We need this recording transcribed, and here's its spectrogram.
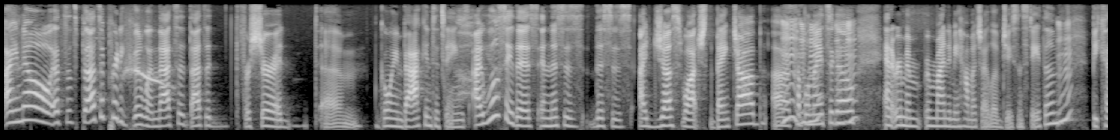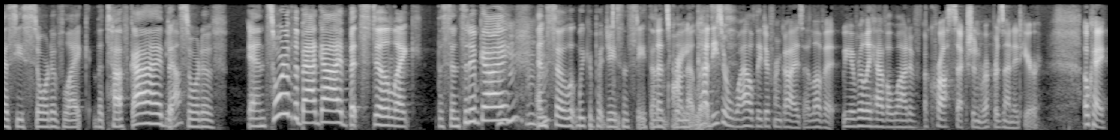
I know that's that's, that's a pretty good one. That's a that's a for sure a um, going back into things. I will say this, and this is this is I just watched The Bank Job uh, Mm, a couple mm-hmm, nights ago, and it remem- reminded me how much I love Jason Statham because he's sort of like the tough guy, but Yeah. sort of and sort of the bad guy, but still like the sensitive guy. And so we could put Jason Statham Mm-hmm, That's on great. that list. God, these are wildly different guys. I love it. We really have a lot of a cross section represented here. Okay.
